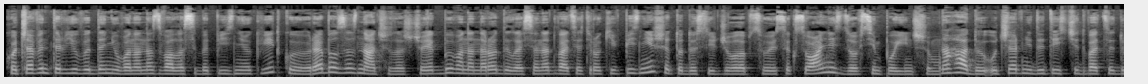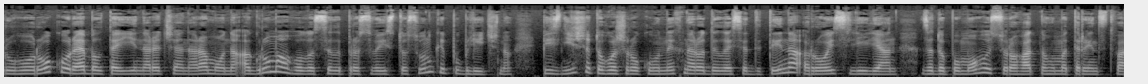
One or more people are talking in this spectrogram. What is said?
Хоча в інтерв'ю виданню вона назвала себе пізньою квіткою, Ребел зазначила, що якби вона народилася на 20 років пізніше, то досліджувала б свою сексуальність зовсім по-іншому. Нагадую, у червні 2022 року Ребел та її наречена Рамона Агрума оголосили про свої стосунки публічно. Пізніше того ж року у них народилася дитина Ройс Ліліан за допомогою сурогатного материнства.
